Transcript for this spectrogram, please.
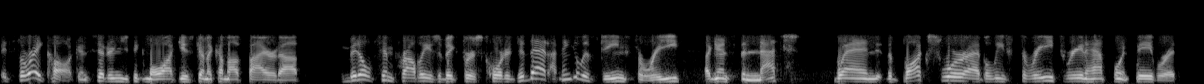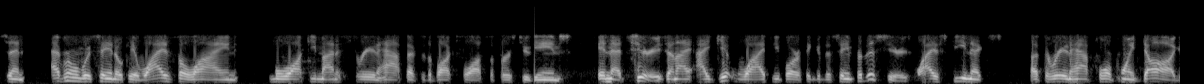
it's the right call considering you think Milwaukee is going to come out fired up. Middleton probably is a big first quarter. Did that? I think it was Game Three against the Nets when the Bucks were, I believe, three three and a half point favorites, and everyone was saying, okay, why is the line Milwaukee minus three and a half after the Bucks lost the first two games in that series? And I, I get why people are thinking the same for this series. Why is Phoenix a three and a half, four point dog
